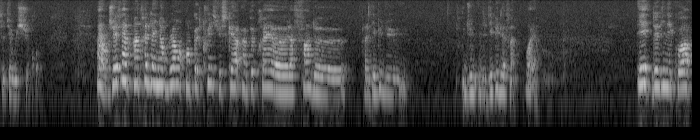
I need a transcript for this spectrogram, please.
c'était Wish, je crois. Alors, je vais faire un trait de liner blanc en cut crease jusqu'à à peu près euh, la fin de... Enfin, le début du... du... Début de la fin, voilà. Et devinez quoi?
